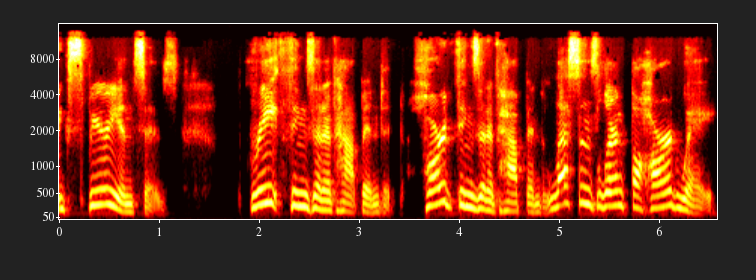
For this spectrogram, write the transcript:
experiences, great things that have happened, hard things that have happened, lessons learned the hard way.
